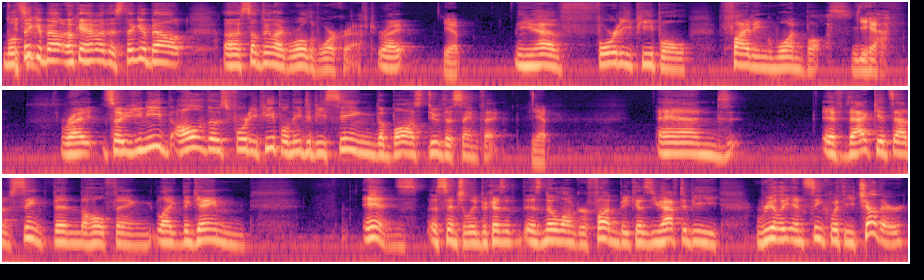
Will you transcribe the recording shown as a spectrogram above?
well, It's think a- about okay, how about this? Think about uh, something like World of Warcraft, right? yep, And you have 40 people fighting one boss. yeah, right? So you need all of those 40 people need to be seeing the boss do the same thing. yep, And if that gets out of sync, then the whole thing, like the game ends essentially because it is no longer fun because you have to be really in sync with each other.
